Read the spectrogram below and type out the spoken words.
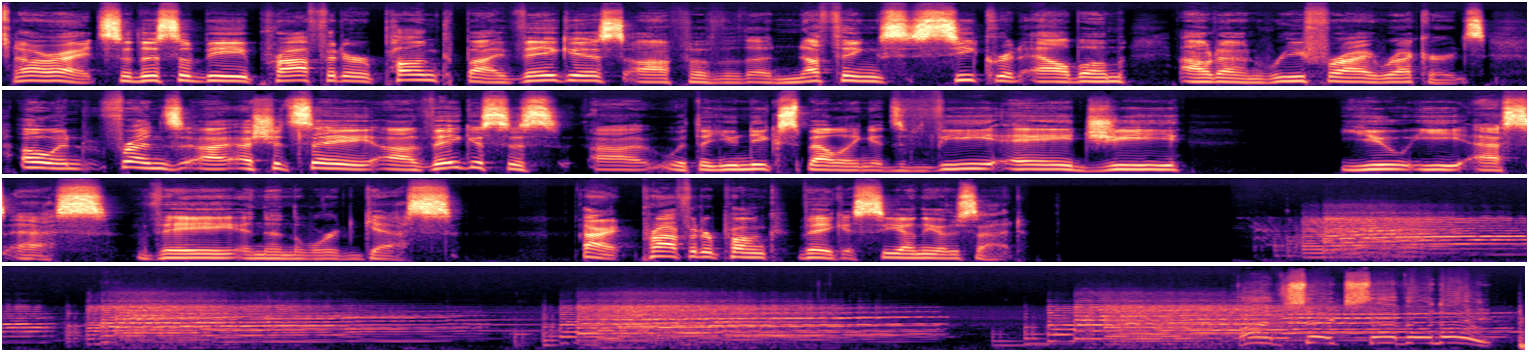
All right, so this will be Profit or Punk by Vaguess off of the Nothing's Secret album out on Refry Records. Oh, and friends, I, I should say uh, Vaguess is uh, with a unique spelling. It's V A G U E S S. Ve and then the word guess. All right, Profit or Punk, Vaguess. See you on the other side. Six, seven, eight.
